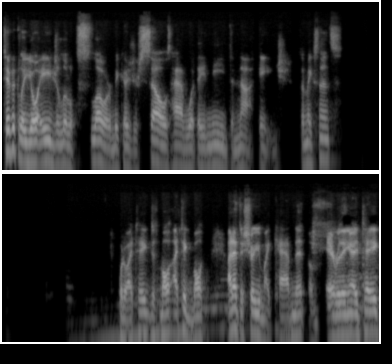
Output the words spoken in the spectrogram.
typically you'll age a little slower because your cells have what they need to not age. Does that make sense? What do I take? Just mul- I take mul- I'd have to show you my cabinet of everything I take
